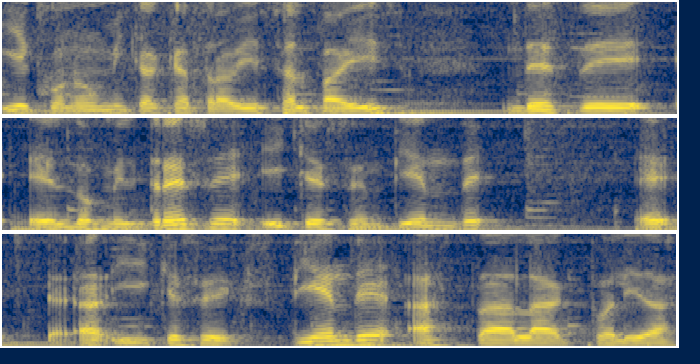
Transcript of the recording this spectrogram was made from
y económica que atraviesa el país desde el 2013 y que se entiende eh, y que se extiende hasta la actualidad.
